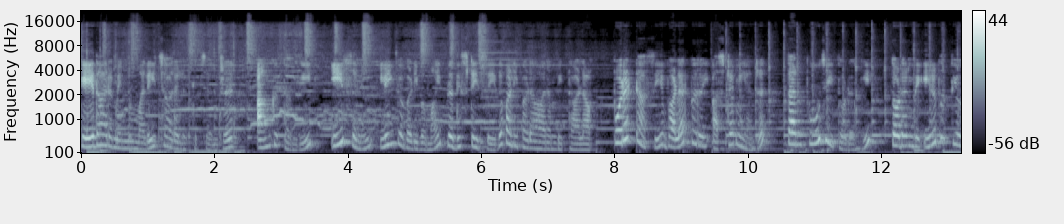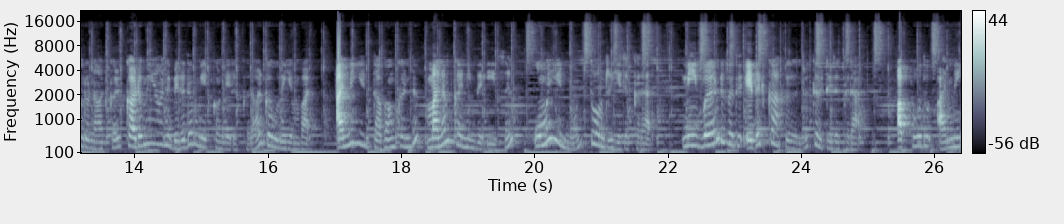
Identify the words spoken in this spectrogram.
கேதாரம் என்னும் மலைச்சாரலுக்கு சென்று அங்கு தங்கி ஈசனை லிங்க வடிவமாய் பிரதிஷ்டை செய்து வழிபட ஆரம்பித்தாளாம். புரட்டாசி வளர்பிறை அஷ்டமி அன்று தன் பூஜை தொடங்கி தொடர்ந்து இருபத்தி ஒரு நாட்கள் கடுமையான விரதம் மேற்கொண்டிருக்கிறாள் கௌரியம்பாள் அன்னையின் தவம் கண்டு மனம் கனிந்த ஈசன் உமையின் முன் தோன்றியிருக்கிறார். நீ வேண்டுவது எதற்காக என்று கேட்டிருக்கிறார். அப்போது அன்னை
